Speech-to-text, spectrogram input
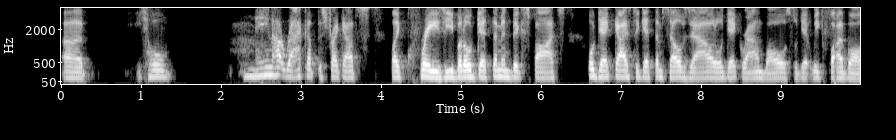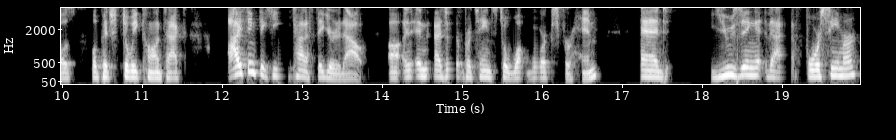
Uh, he'll may not rack up the strikeouts like crazy, but he'll get them in big spots. He'll get guys to get themselves out. He'll get ground balls. He'll get weak fly balls. He'll pitch to weak contact. I think that he kind of figured it out, uh, and, and, as it pertains to what works for him, and using that four seamer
